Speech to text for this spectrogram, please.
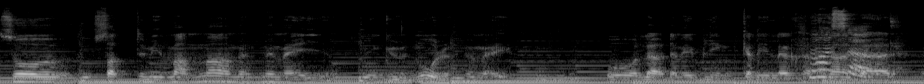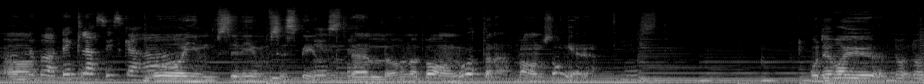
så satt min mamma med, mig och min gudmor med mig mm. och lärde mig blinka lilla stjärna där. Ja. Underbart, det klassiska. Ja. Och Imse Vimse Spindel och de här barnlåtarna, barnsånger. Och det var ju, då, då,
